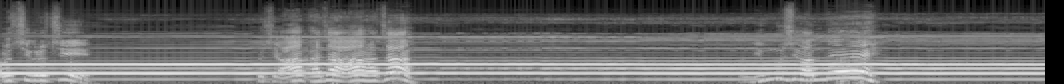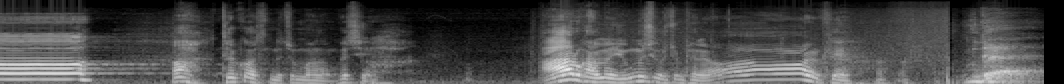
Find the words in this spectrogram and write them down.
그렇지 그렇지. 그렇지 아 가자 아 가자. 윤무식 안 돼. 아, 될 것 같은데 좀만 하면 그렇지. 아로 가면 윤문식으로 좀 편해. 아, 이렇게. 무대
